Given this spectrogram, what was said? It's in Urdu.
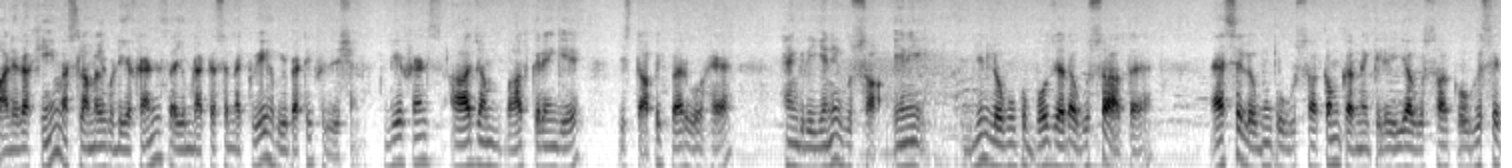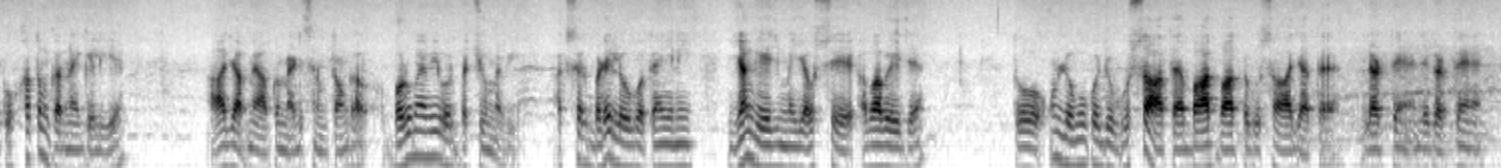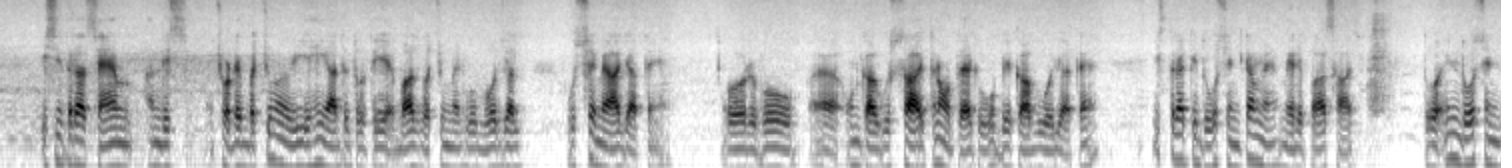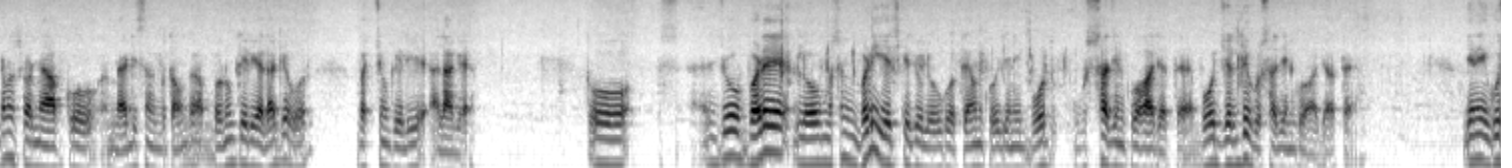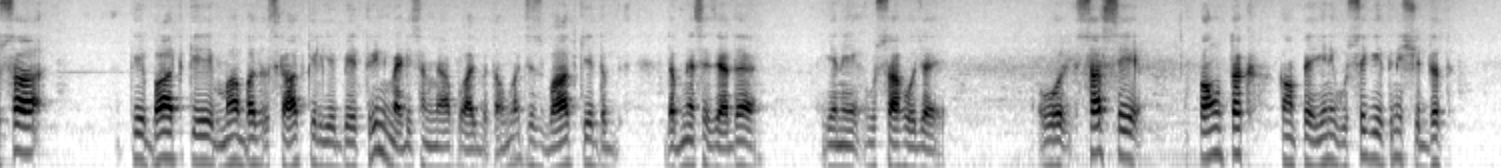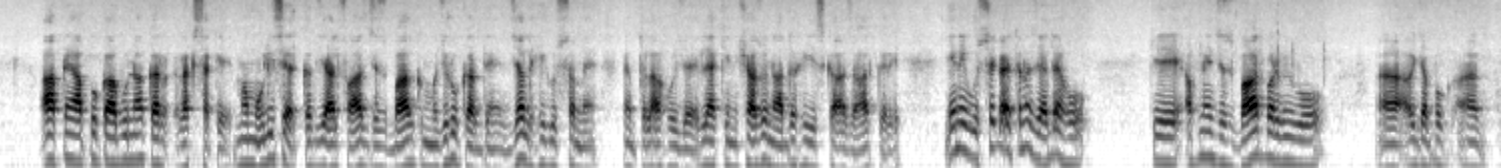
الرحمن الرحیم۔ السلام علیکم dear friends I am doctor sir Naqvi, homeopathic physician. Dear friends آج ہم بات کریں گے اس ٹاپک پر، وہ ہے ہینگری یعنی غصہ۔ یعنی جن لوگوں کو بہت زیادہ غصہ آتا ہے، ایسے لوگوں کو غصہ کم کرنے کے لیے یا غصہ کو، غصے کو ختم کرنے کے لیے، آج آپ میں آپ کو میڈیسن بتاؤں گا۔ بڑوں میں بھی اور بچوں میں بھی۔ اکثر بڑے لوگ ہوتے ہیں یعنی ینگ ایج میں یا اس سے ابو ایج ہے تو ان لوگوں کو جو غصہ آتا ہے، بات بات پہ غصہ آ جاتا ہے، لڑتے ہیں جگڑتے ہیں۔ اسی طرح سیم اندس چھوٹے بچوں میں بھی یہی عادت ہوتی ہے۔ بعض بچوں میں وہ بہت جلد غصے میں آ جاتے ہیں اور وہ ان کا غصہ اتنا ہوتا ہے کہ وہ بے قابو ہو جاتے ہیں۔ اس طرح کے دو سمٹم ہیں میرے پاس آج۔ تو ان دو سمٹمس پر میں آپ کو میڈیسن بتاؤں گا۔ بڑوں کے لیے الگ ہے اور بچوں کے لیے الگ ہے۔ تو جو بڑے لوگ، مثلا بڑی ایج کے جو لوگ ہوتے ہیں، ان کو یعنی بہت غصہ جن کو آ جاتا ہے، بہت جلدی غصہ جن کو آ جاتا ہے۔ یعنی غصہ کے بعد کے ماں بد اثرات کے لیے بہترین میڈیسن میں آپ کو آج بتاؤں گا جس بات کے دب، دبنے سے زیادہ یعنی غصہ ہو جائے۔ اور سر سے پاؤں تک کانپے یعنی غصے کی اتنی شدت آپ نے آپ کو قابو نہ کر رکھ سکے۔ معمولی سے حرکت یا الفاظ جذبات کو مجروع کر دیں، جلد ہی غصہ میں ابتلا ہو جائے، لیکن شاز و نادر ہی اس کا اظہار کرے۔ یعنی غصے کا اتنا زیادہ ہو کہ اپنے جذبات پر بھی وہ جب وہ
